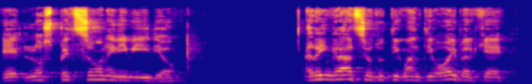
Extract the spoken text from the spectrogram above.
e lo spezzone di video. Ringrazio tutti quanti voi perché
